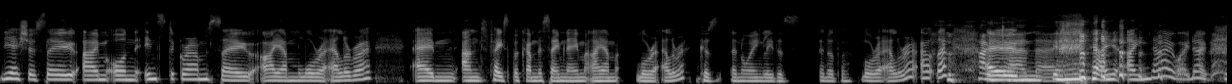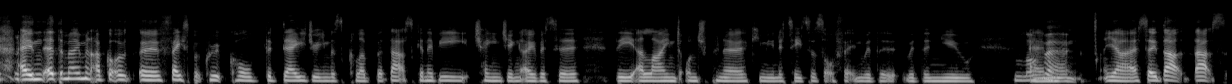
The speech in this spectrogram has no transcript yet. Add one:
Yeah, sure. So I'm on Instagram. So I am Laura Ellerer. Um, and Facebook, I'm the same name. I am Laura Ellerer because annoyingly there's another Laura Ellerer out there. How dare Um, they? I, I know, I know. Um, at the moment, I've got a, a Facebook group called the Daydreamers Club, but that's going to be changing over to the aligned entrepreneur community to sort of fit in with the with the new Love it. um, yeah so that that's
